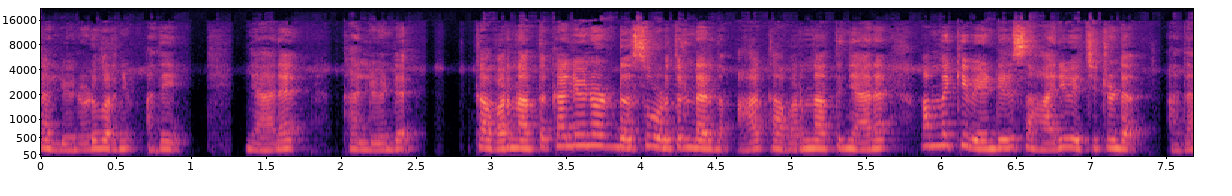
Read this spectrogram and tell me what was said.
കല്ലുവിനോട് പറഞ്ഞു അതെ ഞാൻ കല്ലുവിന്റെ കവറിനകത്ത് കല്ലുവിനോട് ഡ്രസ്സ് കൊടുത്തിട്ടുണ്ടായിരുന്നു. ആ കവറിനകത്ത് ഞാൻ അമ്മയ്ക്ക് വേണ്ടി ഒരു സാരി വെച്ചിട്ടുണ്ട്. അത്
